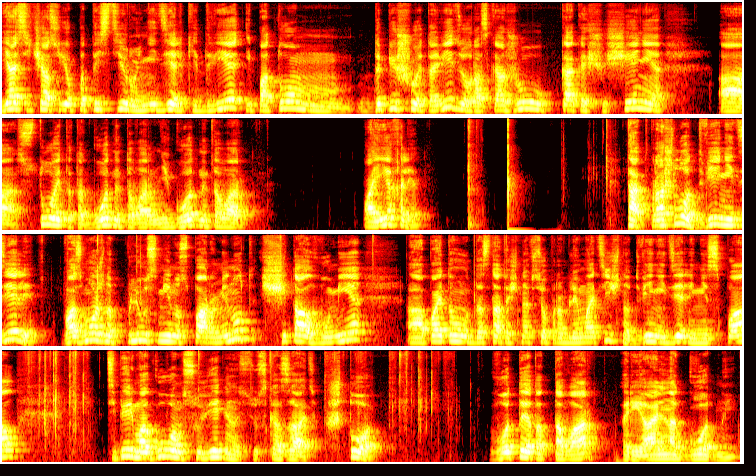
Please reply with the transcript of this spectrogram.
Я сейчас ее потестирую недельки две и потом допишу это видео, расскажу, как ощущение, а, стоит это годный товар, негодный товар. Поехали! Так, прошло две недели, возможно, плюс-минус пару минут, считал в уме, а, поэтому достаточно все проблематично. Две недели не спал. Теперь могу вам с уверенностью сказать, что вот этот товар реально годный.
